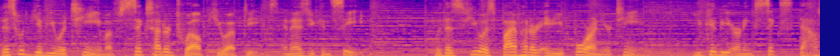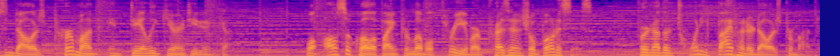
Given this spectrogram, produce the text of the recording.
this would give you a team of 612 QFDs, and as you can see, with as few as 584 on your team, you could be earning $6,000 per month in daily guaranteed income, while also qualifying for level 3 of our presidential bonuses for another $2,500 per month.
